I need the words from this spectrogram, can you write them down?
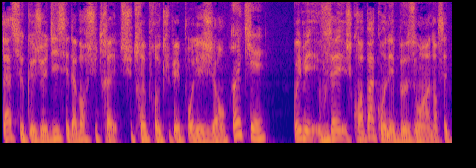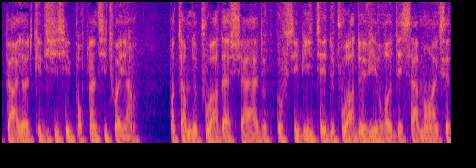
Là, ce que je dis, c'est d'abord, je suis très, je suis très préoccupé pour les gens. Inquiet. Oui, mais vous savez, je crois pas qu'on ait besoin dans cette période qui est difficile pour plein de citoyens en termes de pouvoir d'achat, de possibilité de pouvoir de vivre décemment, etc.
